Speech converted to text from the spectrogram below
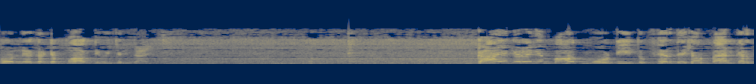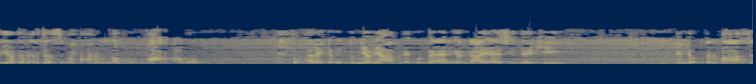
وہ لے کر کے بھاگتی ہوئی چلی جائے۔ گی گائے کریں گے، بہت موٹی تو پھر دیکھے اور بیل کر دیا تو پھر اللہ، وہ بھاگتا ہوا تو ارے کبھی دنیا میں آپ نے کوئی بیل یا گائے ایسی دیکھی کہ جو تلوار سے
